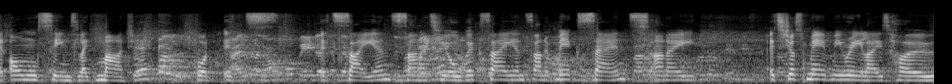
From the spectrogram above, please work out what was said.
It almost seems like magic, but it's it's science and it's yogic science and it makes sense and I it's just made me realise how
